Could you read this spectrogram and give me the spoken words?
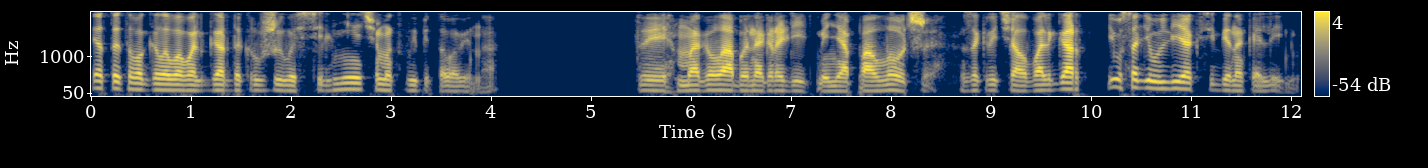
и от этого голова Вальгарда кружилась сильнее, чем от выпитого вина. «Ты могла бы наградить меня получше!» Закричал Вальгард и усадил Лия к себе на колени.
